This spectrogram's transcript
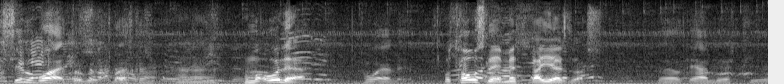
ხსილ მოა თოგო ბახა ხუმა ოლა ოლა ოთხოსლე მე გაიარძვა მე ტიან ვერთიო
